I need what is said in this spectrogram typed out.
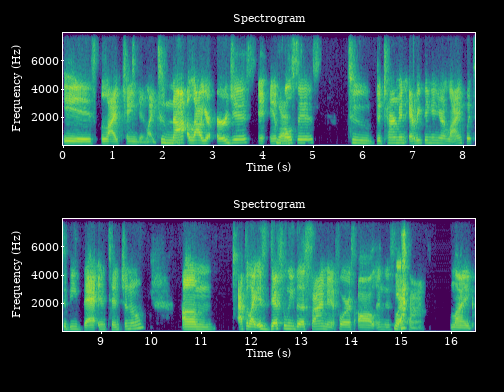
is life changing. Like to not allow your urges and impulses to determine everything in your life, but to be that intentional. Um, I feel like it's definitely the assignment for us all in this yeah. lifetime. Like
